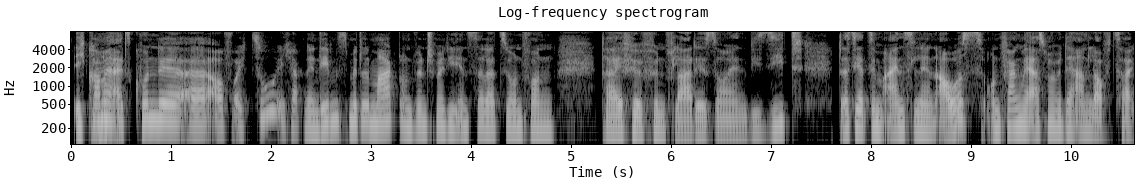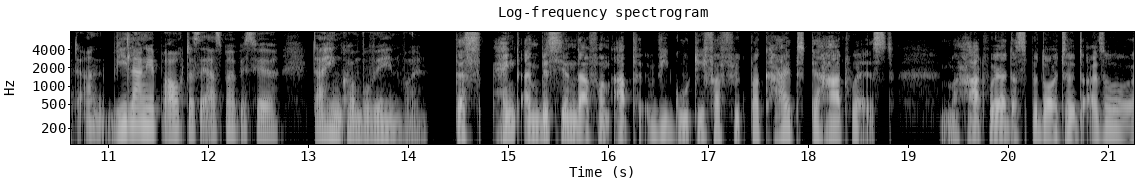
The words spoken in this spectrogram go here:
Ich komme mhm. als Kunde äh, auf euch zu. Ich habe einen Lebensmittelmarkt und wünsche mir die Installation von drei, vier, fünf Ladesäulen. Wie sieht das jetzt im Einzelnen aus? Und fangen wir erstmal mit der Anlaufzeit an. Wie lange braucht es erstmal, bis wir dahin kommen, wo wir hinwollen? Das hängt ein bisschen davon ab, wie gut die Verfügbarkeit der Hardware ist. Hardware, das bedeutet also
